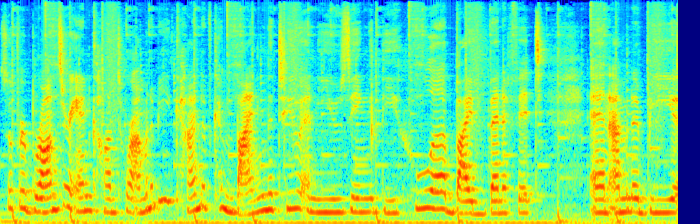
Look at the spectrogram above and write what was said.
So for bronzer and contour, I'm to be kind of combining the two and using the Hoola by Benefit. And I'm to be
